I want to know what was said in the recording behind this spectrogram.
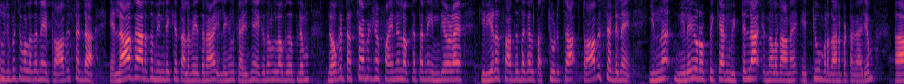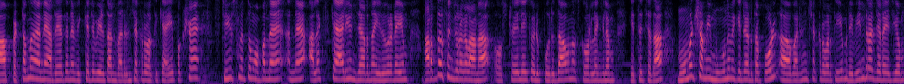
സൂചിപ്പിച്ച പോലെ തന്നെ ട്രാവിസ് ഹെഡ് എല്ലാ കാലത്തും ഇന്ത്യയ്ക്ക് തലവേദന ഇല്ലെങ്കിൽ കഴിഞ്ഞ ഏകദിന ലോകകപ്പിലും ലോക ടെസ്റ്റ് ചാമ്പ്യൻഷിപ്പ് ഫൈനലിലൊക്കെ തന്നെ ഇന്ത്യയുടെ കിരീട സാധ്യതകൾ തച്ചുടിച്ച ട്രാവിസ് ഹെഡിനെ ഇന്ന് നിലയുറപ്പിക്കാൻ വിട്ടില്ല എന്നുള്ളതാണ് ഏറ്റവും പ്രധാനപ്പെട്ട കാര്യം. പെട്ടെന്ന് തന്നെ അദ്ദേഹത്തിന് വിക്കറ്റ് വീഴ്ത്താൻ വരുൺ ചക്രവർത്തിക്കായി. പക്ഷേ സ്റ്റീവ് സ്മിത്തും ഒപ്പം തന്നെ അലക്സ് കാരിയും ചേർന്ന ഇരുവരുടെയും അർദ്ധ സെഞ്ചുറികളാണ് ഓസ്ട്രേലിയയ്ക്ക് ഒരു പൊരുതാവുന്ന സ്കോറിലെങ്കിലും എത്തിച്ചത്. മുഹമ്മദ് ഷമി മൂന്ന് വിക്കറ്റ് എടുത്തപ്പോൾ വരുൺ ചക്രവർത്തിയും രവീന്ദ്ര ജഡേജയും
